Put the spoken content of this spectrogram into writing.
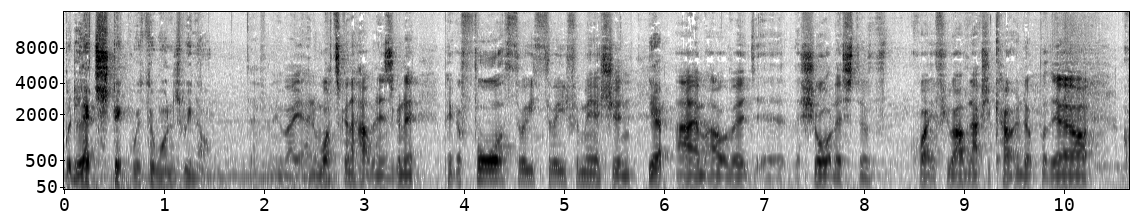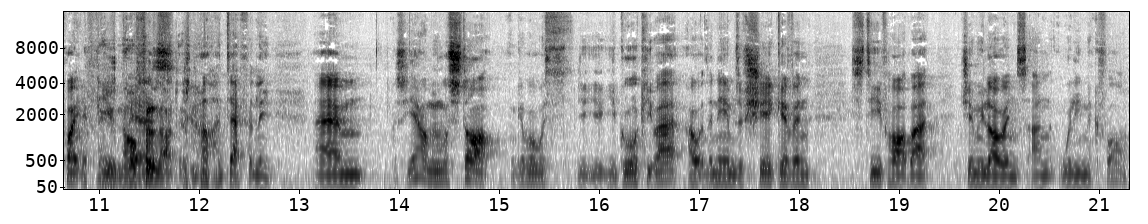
But let's stick with the ones we know. Definitely right. And what's going to happen is we're going to pick a 4 3 3 formation Yep. um, out of a, a short list of quite a few. I haven't actually counted up, but there are quite a few. There's an awful lot, isn't there? Oh, Definitely. Um, so, yeah, I mean, we'll start. We'll go with your, goalkeeper out of the names of Shay Given, Steve Harper, Jimmy Lawrence, and Willie McFaul.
